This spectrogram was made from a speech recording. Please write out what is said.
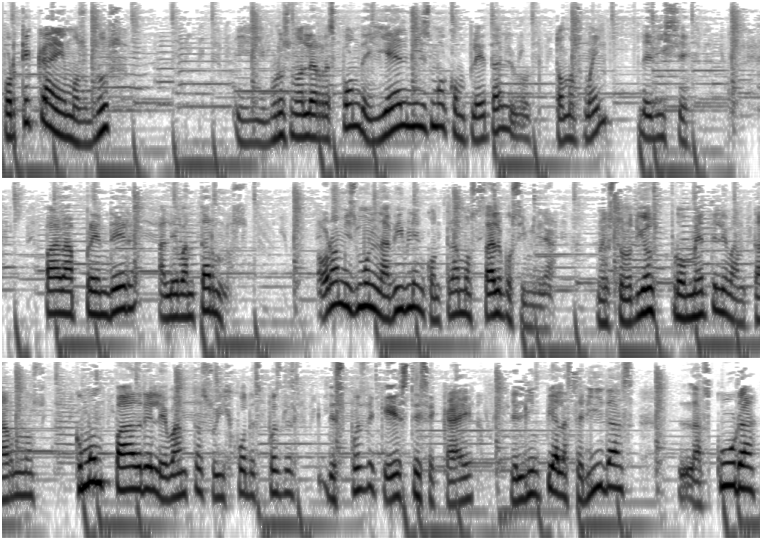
¿por qué caemos Bruce? Y Bruce no le responde y él mismo completa, Thomas Wayne, le dice, para aprender a levantarnos. Ahora mismo en la Biblia encontramos algo similar. Nuestro Dios promete levantarnos como un padre levanta a su hijo después de, que éste se cae, le limpia las heridas, las cura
